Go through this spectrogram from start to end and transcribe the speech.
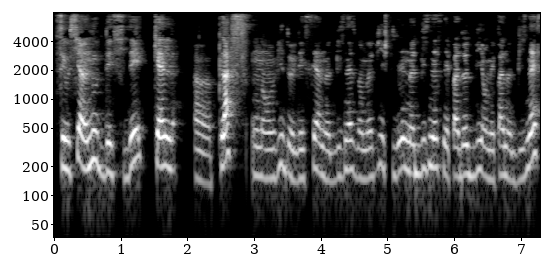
c'est aussi à nous de décider quelle euh, place on a envie de laisser à notre business dans notre vie. Je te disais, notre business n'est pas notre vie, on n'est pas notre business.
